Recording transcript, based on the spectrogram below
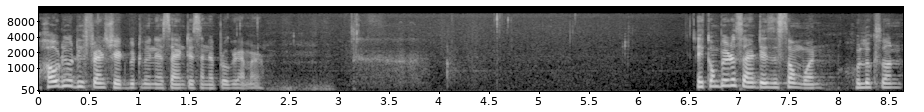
How do you differentiate between a scientist and a programmer? A computer scientist is someone who looks on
